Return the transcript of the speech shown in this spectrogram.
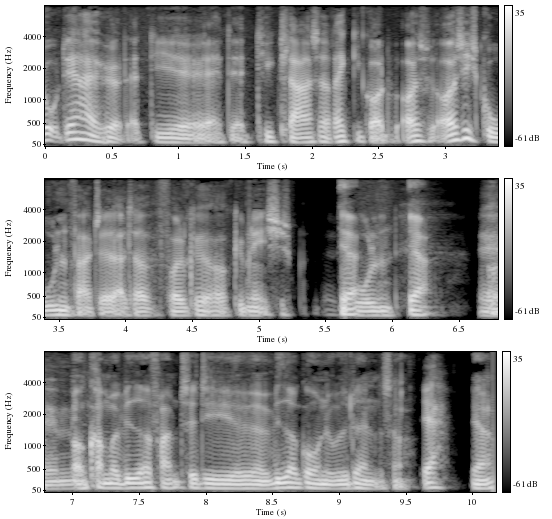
Jo, det har jeg hørt, at de, øh, at, at de klarer sig rigtig godt, også, også i skolen faktisk, altså folke- og gymnasieskolen. Ja, ja. Og, øhm, og kommer videre frem til de øh, videregående uddannelser. Ja. ja.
